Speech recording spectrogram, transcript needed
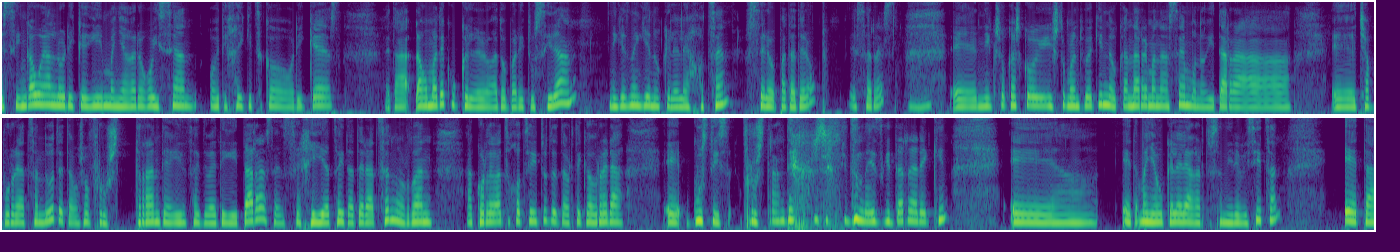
ezin gauean lorik egin, baina gero goizean, oiti jaikitzeko horik ez, eta lagun batek ukelele bat oparitu zidan, nik ez nekien ukelele jotzen, zero patatero, ez errez. Mm nik sokasko instrumentuekin neukan harremana zen, bueno, gitarra e, txapurreatzen dut, eta oso frustrante egin zaitu beti gitarra, ze, ze ateratzen, orduan akorde batzu jotze ditut, eta hortik aurrera e, guztiz frustrante sentitu naiz gitarrarekin, e, eta baina ukelele agertu zen nire bizitzan, eta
